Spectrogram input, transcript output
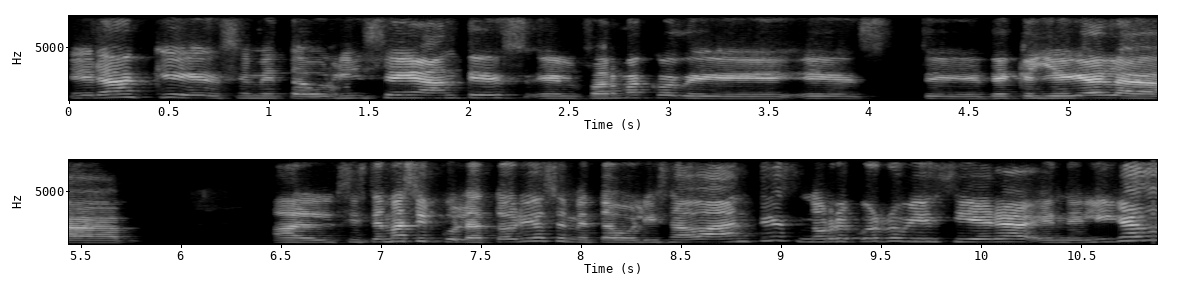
Era que se metabolice antes el fármaco de, este, de que llegue a la al sistema circulatorio se metabolizaba antes, no recuerdo bien si era en el hígado,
